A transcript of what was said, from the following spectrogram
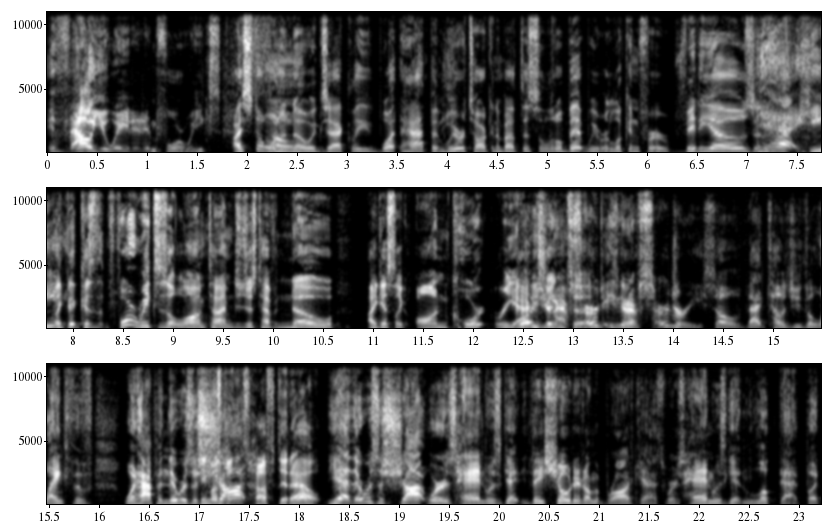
evaluated in four weeks. I still want to know exactly what happened. We were talking about this a little bit. We were looking for videos and Yeah, he. like because four weeks is a long time to just have no, I guess, like on court reaction. well, he's gonna have to, surgery. He's gonna have surgery, so that tells you the length of what happened. There was a He must shot. have toughed it out. Yeah, there was a shot where his hand was getting. They showed it on the broadcast where his hand was getting looked at, but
